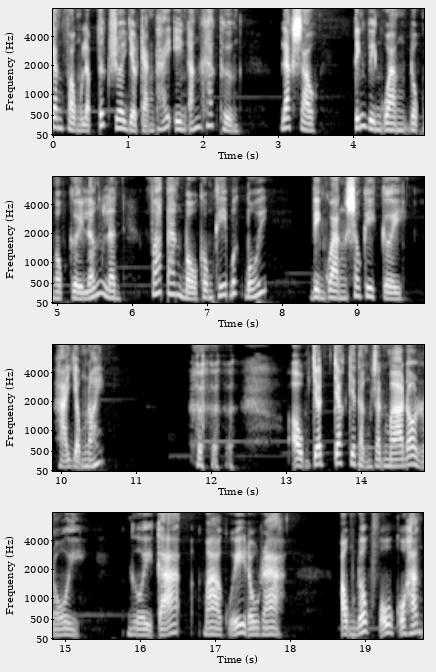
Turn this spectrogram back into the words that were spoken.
Căn phòng lập tức rơi vào trạng thái yên ắng khác thường. Lát sau, tiếng viên quang đột ngột cười lớn lên, phá tan bầu không khí bất bối. Viên quang sau khi cười, hạ giọng nói. Ông chết chắc với thằng ranh ma đó rồi. Người cả ma quỷ đâu ra. Ông đốt phủ của hắn.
